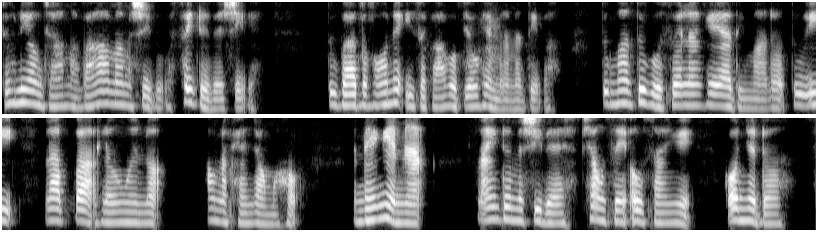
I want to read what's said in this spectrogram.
ဒုနှစ်ယောက်ကြားမှာဘာမှမရှိဘူးစိတ်တွေပဲရှိတယ်သူဘာသဘောနဲ့ဤစကားကိုပြောခဲ့မှမသိပါသူမှသူ့ကိုဆွဲလန်းခဲ့ရသည်မှာတော့သူဤလှပလုံးဝင်းတော့အောက်နှခမ်းကြောင့်မဟုတ်အနှဲငယ်မြလှိုင်းတွင်းမရှိပဲဖြောင်းစင်အုပ်ဆန်း၍ကောညွတ်တော်စ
